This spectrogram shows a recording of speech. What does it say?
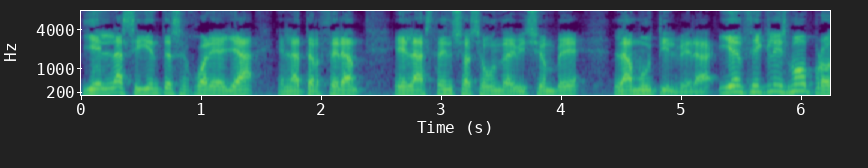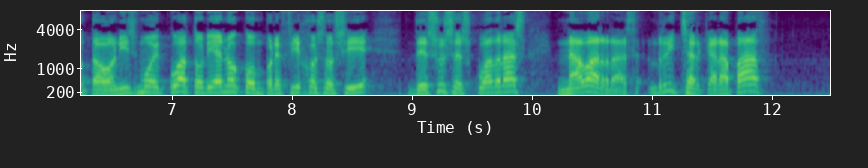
y en la siguiente se jugaría ya en la tercera el ascenso a Segunda División B, la Mutilvera. Y en ciclismo, protagonismo ecuatoriano con prefijos, o sí, de sus escuadras navarras. Richard Carapaz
